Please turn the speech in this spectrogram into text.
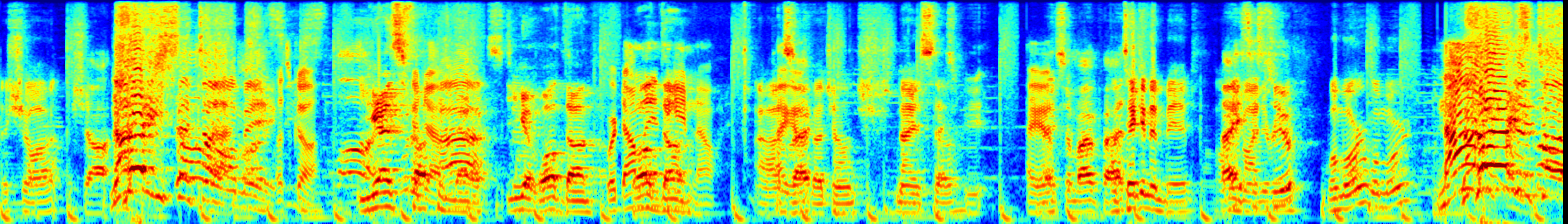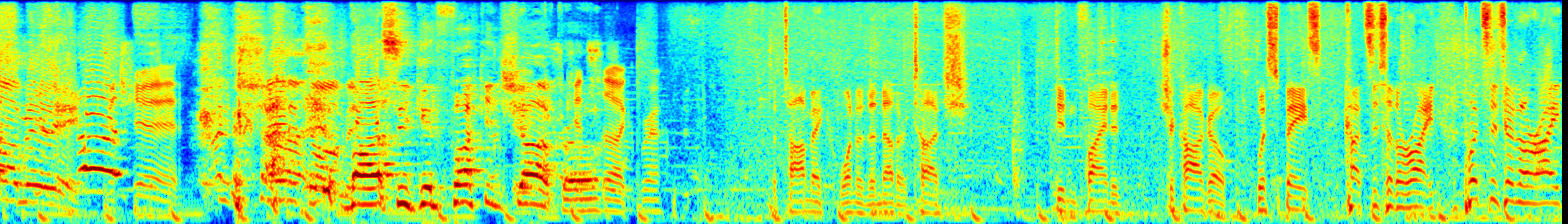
Nice shot. A Shot. Nice atomic. Let's go. You guys Good fucking job. know. You get well done. We're dominating well the done. game now. Uh, I got that challenge. Nice. Nice beat. I go. Nice on my I'm taking the mid. I'll Nice, remind two. One more. One more. Nice. Atomic. Good shit. Shit atomic. Bossy, good fucking shot, It bro. sucked, bro. Atomic wanted another touch. Didn't find it. Chicago with space, cuts it to the right, puts it to the right,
